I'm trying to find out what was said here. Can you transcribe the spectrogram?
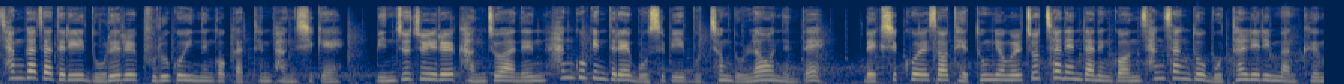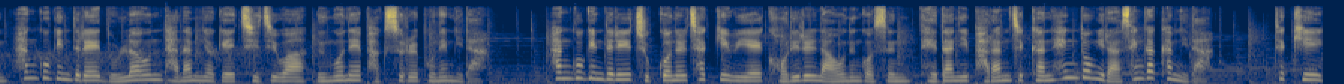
참가자들이 노래를 부르고 있는 것 같은 방식의 민주주의를 강조하는 한국인들의 모습이 무척 놀라웠는데 멕시코에서 대통령을 쫓아낸다는 건 상상도 못할 일인 만큼 한국인들의 놀라운 단합력에 지지와 응원의 박수를 보냅니다. 한국인들이 주권을 찾기 위해 거리를 나오는 것은 대단히 바람직한 행동이라 생각합니다. 특히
